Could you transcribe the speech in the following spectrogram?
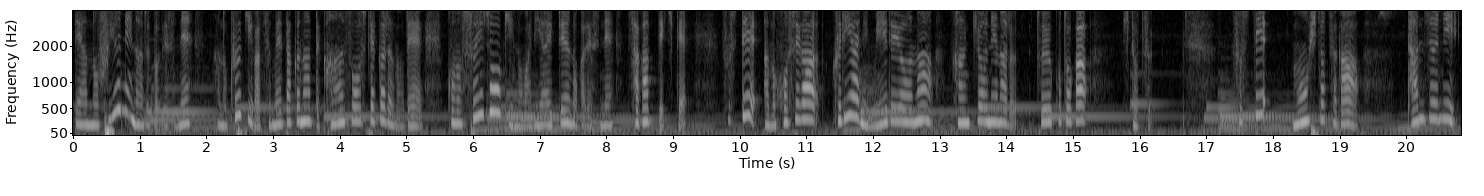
であの冬になるとですねあの空気が冷たくなって乾燥してくるのでこの水蒸気の割合というのがですね下がってきてそしてあの星がクリアに見えるような環境になるということが一つ。そしてもう一つが単純に、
